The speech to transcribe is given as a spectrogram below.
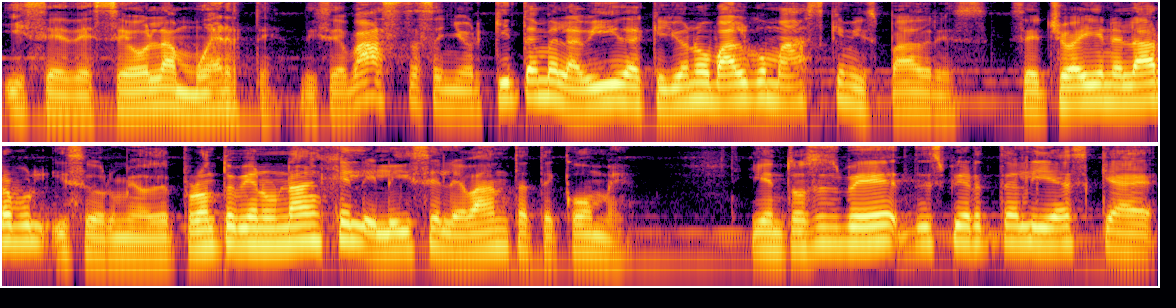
y se deseó la muerte. Dice, basta Señor, quítame la vida, que yo no valgo más que mis padres. Se echó ahí en el árbol y se durmió. De pronto viene un ángel y le dice, levántate, come. Y entonces ve, despierta Elías que hay,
